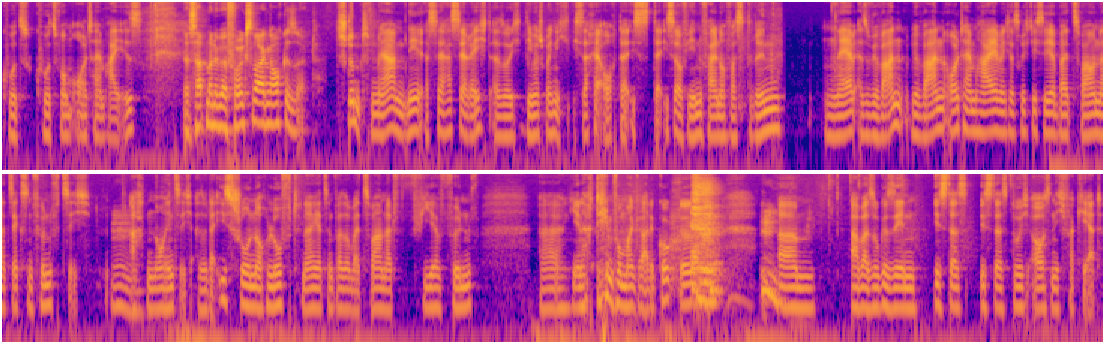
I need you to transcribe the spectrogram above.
kurz, kurz vorm All-Time-High ist. Das hat man über Volkswagen auch gesagt. Stimmt, ja, nee, hast ja, hast ja recht. Also ich, dementsprechend, ich, ich sage ja auch, da ist, da ist auf jeden Fall noch was drin. Naja, also wir waren, wir waren All-Time-High, wenn ich das richtig sehe, bei 256, hm. 98. Also da ist schon noch Luft. Ne? Jetzt sind wir so bei 204, 5. Äh, je nachdem, wo man gerade guckt irgendwie. ähm, aber so gesehen ist das, ist das durchaus nicht verkehrt.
